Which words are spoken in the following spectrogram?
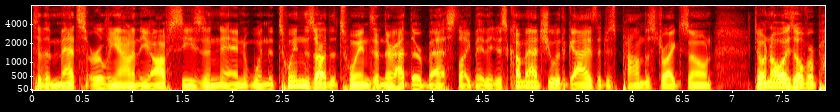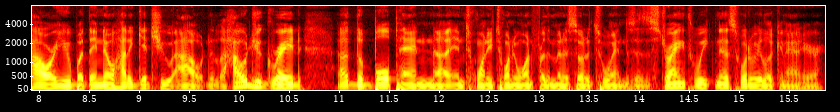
to the Mets early on in the offseason. And when the Twins are the Twins and they're at their best, like they, they just come at you with guys that just pound the strike zone, don't always overpower you, but they know how to get you out. How would you grade uh, the bullpen uh, in 2021 for the Minnesota Twins? Is it strength, weakness? What are we looking at here?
